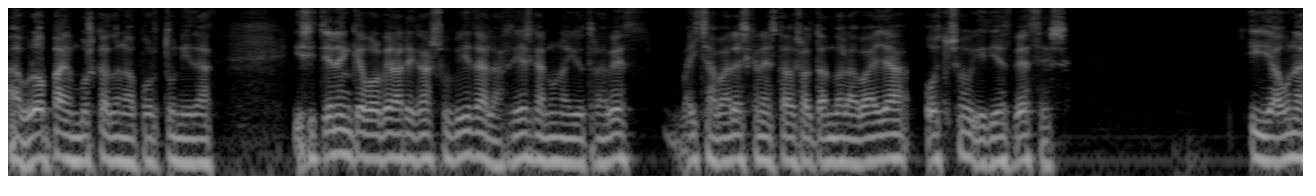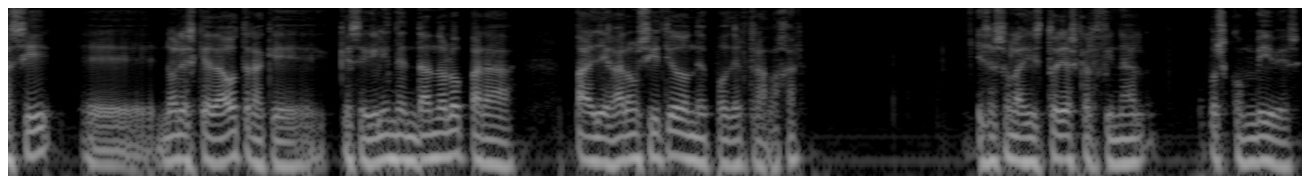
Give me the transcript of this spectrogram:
Europa en busca de una oportunidad. Y si tienen que volver a arriesgar su vida, la arriesgan una y otra vez. Hay chavales que han estado saltando la valla ocho y diez veces. Y aún así, eh, no les queda otra que, que seguir intentándolo para, para llegar a un sitio donde poder trabajar. Esas son las historias que al final pues convives.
